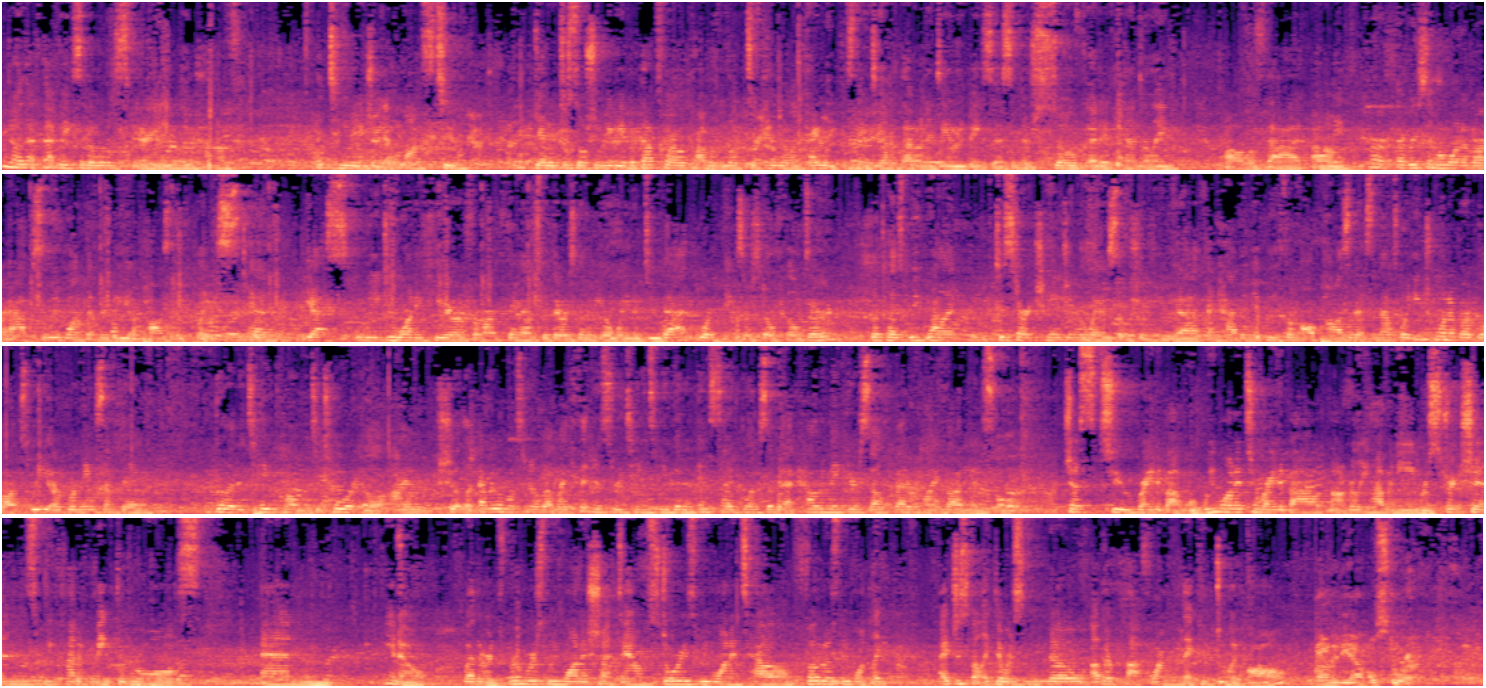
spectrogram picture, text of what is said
you know that that makes it a little scary when you have a teenager that wants to get into social media, but that's where I would probably look to Kendall and Kylie because they deal with that on a daily basis and they're so good at handling all of that. Um, for every single one of our apps, we want them to be a positive place. And yes, we do want to hear from our fans, that there's going to be a way to do that where things are still filtered because we want to start changing the way of social media and having it be from all positives. And that's why each one of our blogs, we are bringing something good, a take home, a tutorial. I'm sure everyone wants to know about my fitness routines and you get an inside glimpse of that, how to make yourself better mind, body, and soul. Just to write about what we wanted to write about, not really have any restrictions. We kind of make the rules, and you know, whether it's rumors we want to shut down, stories we want to tell, photos we want, like, I just felt like there was no other platform that could do it all. Around in the Apple Store,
